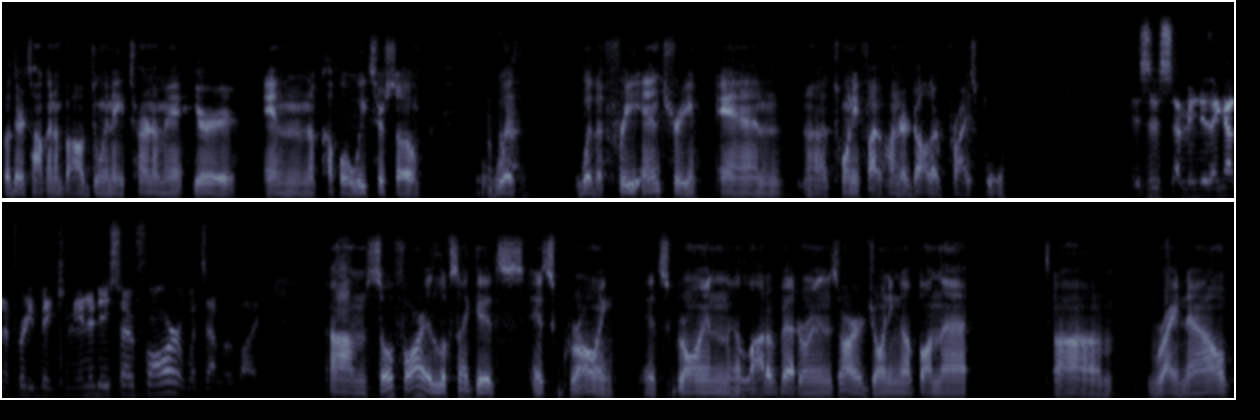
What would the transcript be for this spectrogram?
but they're talking about doing a tournament here in a couple of weeks or so okay. with with a free entry and a twenty five hundred dollar prize pool. Is this? I mean, do they got a pretty big community so far? Or what's that look like? Um, so far, it looks like it's it's growing. It's growing. A lot of veterans are joining up on that. Um, right now,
